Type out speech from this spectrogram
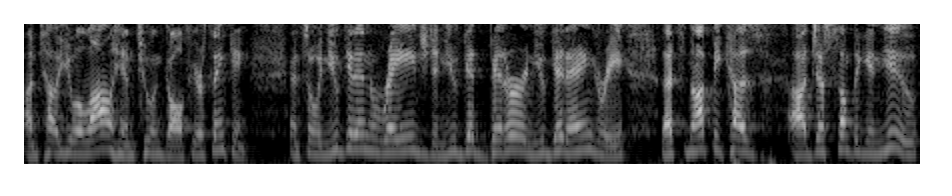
until you allow him to engulf your thinking. And so when you get enraged and you get bitter and you get angry, that's not because uh, just something in you,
